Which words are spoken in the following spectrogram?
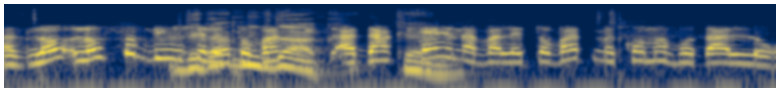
אז לא, לא סביר שלטובת מסעדה כן. כן, אבל לטובת מקום עבודה לא.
